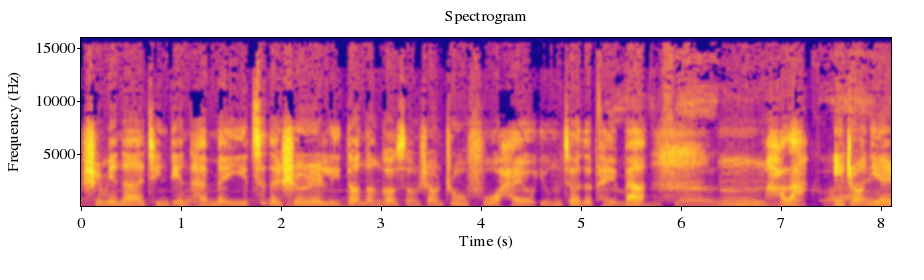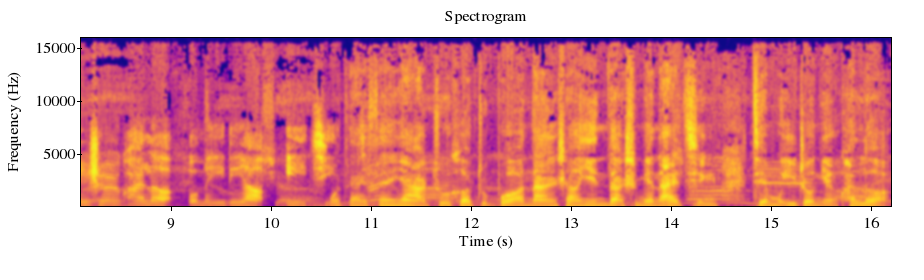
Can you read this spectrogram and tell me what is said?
失眠的爱情电台每一次的生日里都能够送上祝福，还有永久的陪伴。嗯，好啦，一周年生日快乐，我们一定要一起。我在三亚祝贺主播南商音的失眠的爱情节目一周年快乐，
